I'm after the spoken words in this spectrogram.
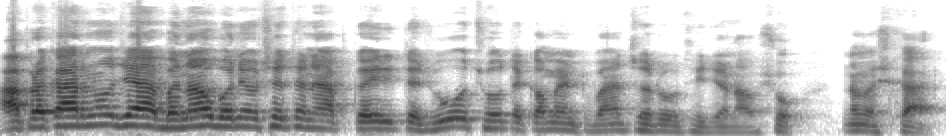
આ પ્રકારનો જે આ બનાવ બન્યો છે તેને આપ કઈ રીતે જુઓ છો તે કમેન્ટમાં જરૂરથી જણાવશો. નમસ્કાર.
